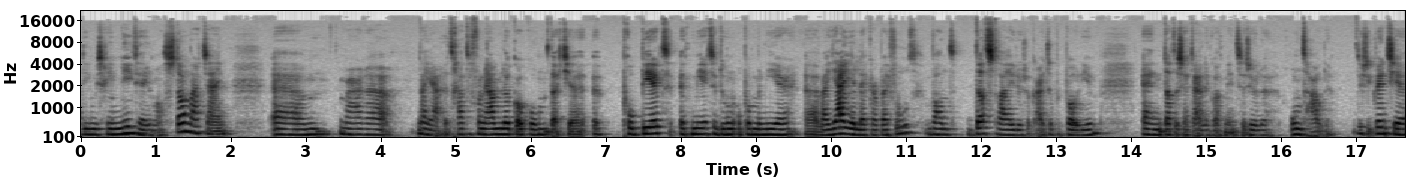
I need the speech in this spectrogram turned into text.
die misschien niet helemaal standaard zijn. Um, maar uh, nou ja, het gaat er voornamelijk ook om dat je uh, probeert het meer te doen op een manier waar jij je lekker bij voelt. Want dat straal je dus ook uit op het podium. En dat is uiteindelijk wat mensen zullen onthouden. Dus ik wens je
